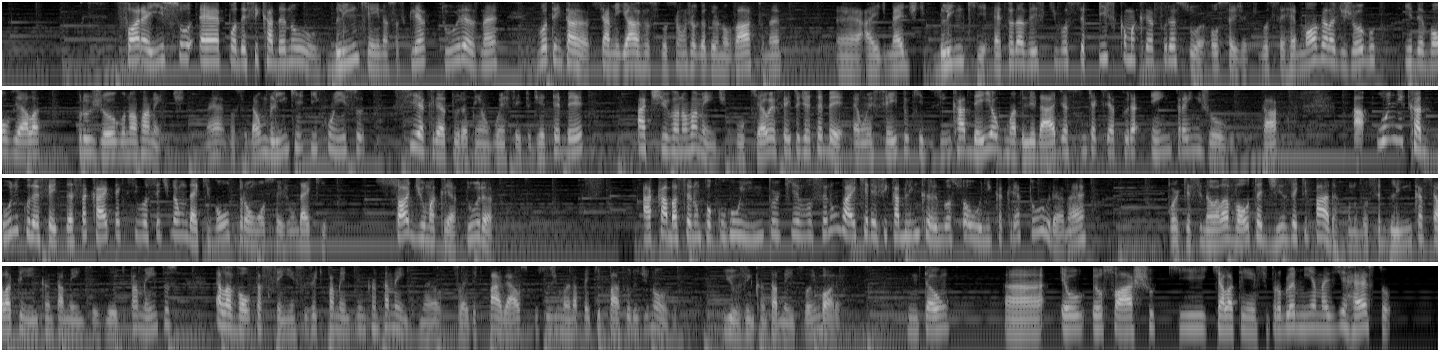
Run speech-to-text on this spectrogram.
Fora isso, é poder ficar dando blink aí nas suas criaturas, né? Vou tentar ser amigável se você é um jogador novato, né? É, aí de Magic, blink é toda vez que você pisca uma criatura sua, ou seja, que você remove ela de jogo e devolve ela para o jogo novamente. Né? Você dá um blink e com isso, se a criatura tem algum efeito de ETB, ativa novamente. O que é o efeito de ETB? É um efeito que desencadeia alguma habilidade assim que a criatura entra em jogo, tá? A única, único defeito dessa carta é que se você tiver um deck Voltron, ou seja, um deck só de uma criatura, acaba sendo um pouco ruim, porque você não vai querer ficar blinkando a sua única criatura, né? Porque senão ela volta desequipada. Quando você blinka, se ela tem encantamentos e equipamentos, ela volta sem esses equipamentos e encantamentos, né? Você vai ter que pagar os custos de mana para equipar tudo de novo. E os encantamentos vão embora. Então, uh, eu, eu só acho que, que ela tem esse probleminha, mas de resto,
